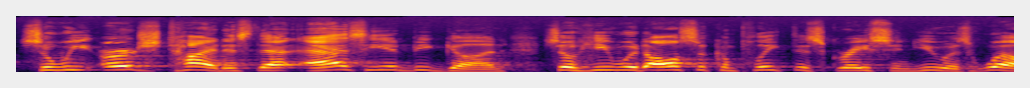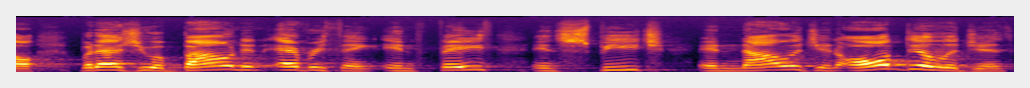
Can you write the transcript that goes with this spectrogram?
So we urge Titus that as he had begun, so he would also complete this grace in you as well. But as you abound in everything, in faith, in speech, in knowledge, in all diligence,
